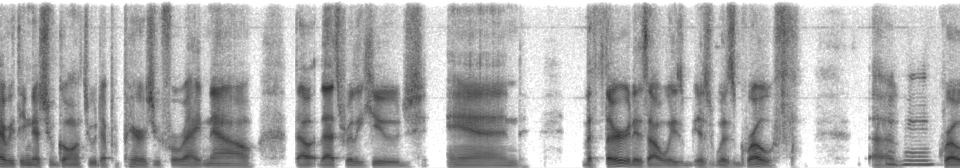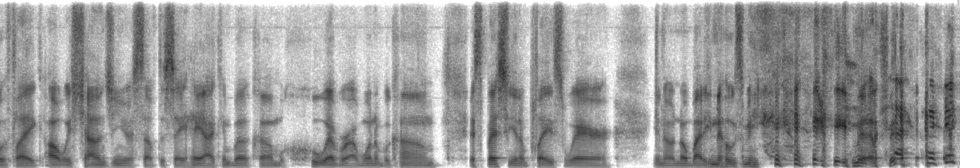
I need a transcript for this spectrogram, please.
everything that you've gone through that prepares you for right now. That, that's really huge. And the third is always is was growth uh, mm-hmm. growth, like always challenging yourself to say, "Hey, I can become whoever I want to become," especially in a place where you know nobody knows me. you know. I mean?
